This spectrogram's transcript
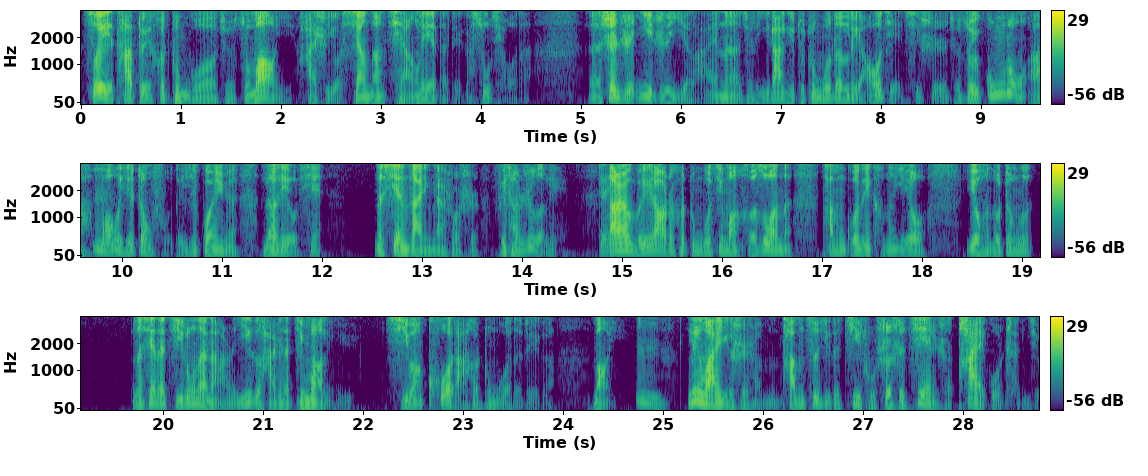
所以它对和中国就是做贸易还是有相当强烈的这个诉求的。呃，甚至一直以来呢，就是意大利对中国的了解，其实就作为公众啊，包括一些政府的一些官员了解有限。那现在应该说是非常热烈。当然，围绕着和中国经贸合作呢，他们国内可能也有也有很多争论。那现在集中在哪儿呢？一个还是在经贸领域，希望扩大和中国的这个贸易。嗯。另外一个是什么呢？他们自己的基础设施建设太过陈旧。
